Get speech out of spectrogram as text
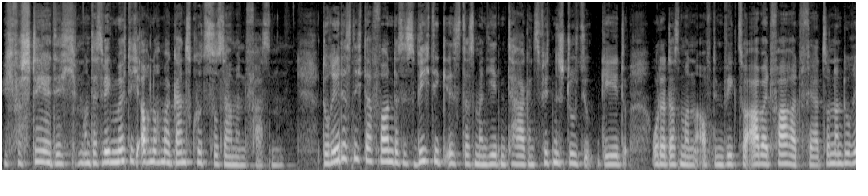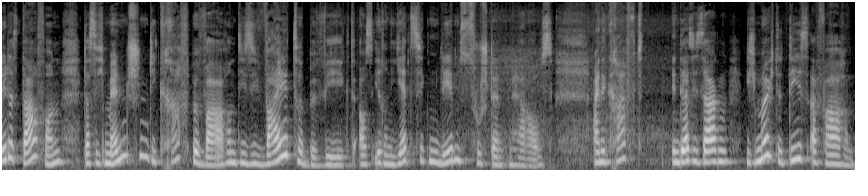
Ich verstehe dich und deswegen möchte ich auch noch mal ganz kurz zusammenfassen. Du redest nicht davon, dass es wichtig ist, dass man jeden Tag ins Fitnessstudio geht oder dass man auf dem Weg zur Arbeit Fahrrad fährt, sondern du redest davon, dass sich Menschen die Kraft bewahren, die sie weiter bewegt aus ihren jetzigen Lebenszuständen heraus. Eine Kraft, in der sie sagen, ich möchte dies erfahren,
